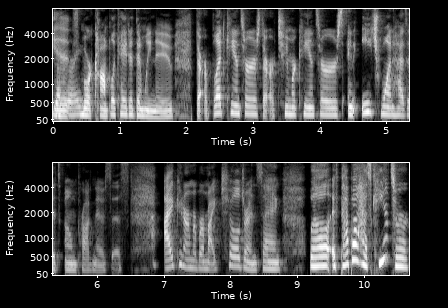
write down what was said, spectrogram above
That's it's right. more complicated than we knew. There are blood cancers, there are tumor cancers, and each one has its own prognosis. I can remember my children saying, Well, if Papa has cancer,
